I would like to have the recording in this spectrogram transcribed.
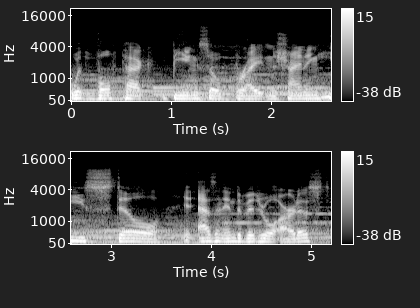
with Vulfpeck being so bright and shining, he's still as an individual artist,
